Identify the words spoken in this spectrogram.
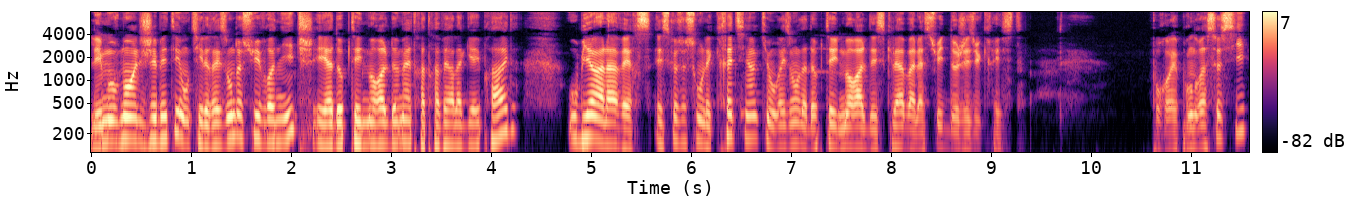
Les mouvements LGBT ont-ils raison de suivre Nietzsche et adopter une morale de maître à travers la Gay Pride? Ou bien à l'inverse, est-ce que ce sont les chrétiens qui ont raison d'adopter une morale d'esclave à la suite de Jésus-Christ? Pour répondre à ceci,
